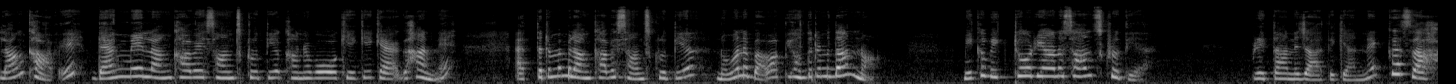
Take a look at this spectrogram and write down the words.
ලංකාවේ දැන් මේ ලංකාවේ සංස්කෘතිය කනවෝ කියකී කෑගහන්නේ ඇත්තටම ලංකාවේ සංස්කෘතිය නොවන බව අපි හොඳටම දන්නවා. මේක වික්ටෝරියානු සංස්කෘතිය. බ්‍රිතාන්‍ය ජාතිකයන් එක්ක සහ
